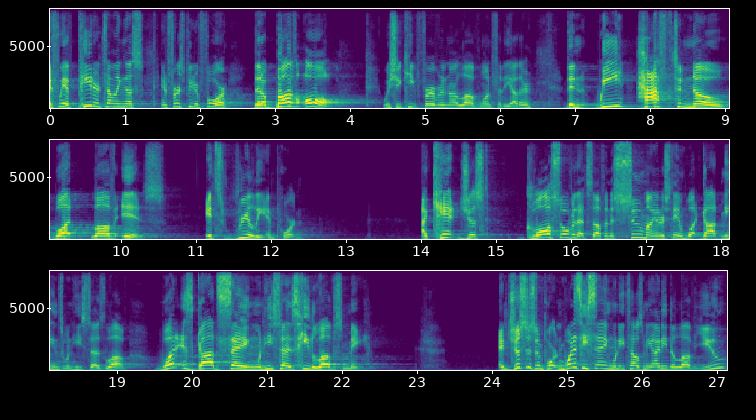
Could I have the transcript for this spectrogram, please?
if we have Peter telling us in 1 Peter 4 that above all, we should keep fervent in our love one for the other, then we have to know what love is. It's really important. I can't just gloss over that stuff and assume I understand what God means when He says love. What is God saying when He says He loves me? And just as important, what is He saying when He tells me I need to love you,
